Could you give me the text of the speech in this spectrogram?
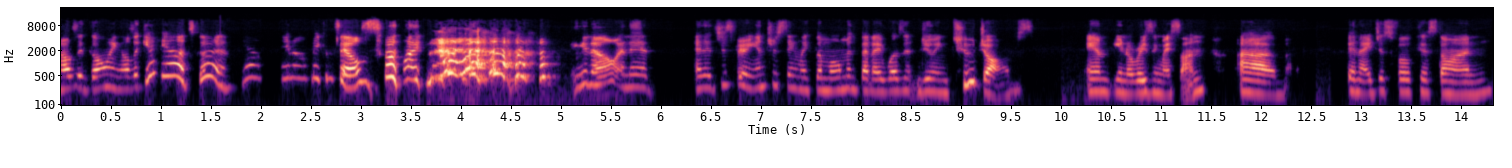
how's it going?" I was like, "Yeah, yeah, it's good. Yeah, you know, making sales." like you know, and it and it's just very interesting like the moment that I wasn't doing two jobs and you know raising my son um, and i just focused on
